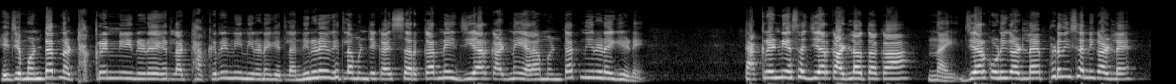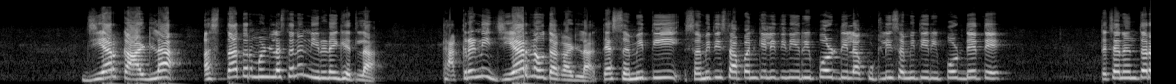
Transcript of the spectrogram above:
हे जे म्हणतात ना ठाकरेंनी निर्णय घेतला ठाकरेंनी निर्णय घेतला. निर्णय घेतला म्हणजे काय? सरकारने जी आर काढणे याला म्हणतात निर्णय घेणे. ठाकरेंनी असा जी आर काढला होता का? नाही. जी आर कोणी काढलाय? फडणवीसांनी काढलाय. जी आर काढला असता तर म्हटलं असतं ना निर्णय घेतला. ठाकरेंनी जी आर नव्हता काढला. त्या समिती समिती स्थापन केली तिने रिपोर्ट दिला. कुठली समिती रिपोर्ट देते? त्याच्यानंतर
